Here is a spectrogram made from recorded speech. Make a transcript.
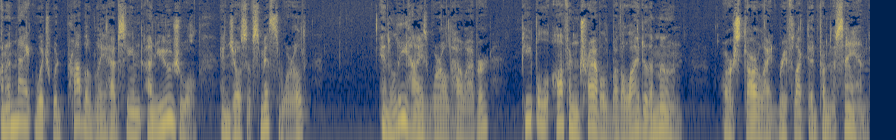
on a night which would probably have seemed unusual in Joseph Smith's world. In Lehi's world, however, people often traveled by the light of the moon, or starlight reflected from the sand,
